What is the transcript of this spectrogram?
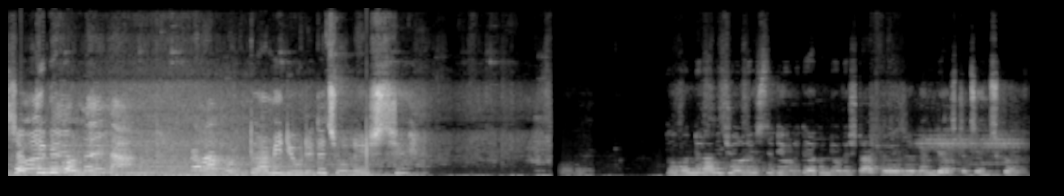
शक्ति भी कॉल তো আমি ডিউটিতে চলে এসেছি তো বন্ধুরা আমি চলে এসেছি ডিউটিতে এখন ডিউটি স্টার্ট হয়ে যাবে আমি ড্রেসটা চেঞ্জ করে নিই।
